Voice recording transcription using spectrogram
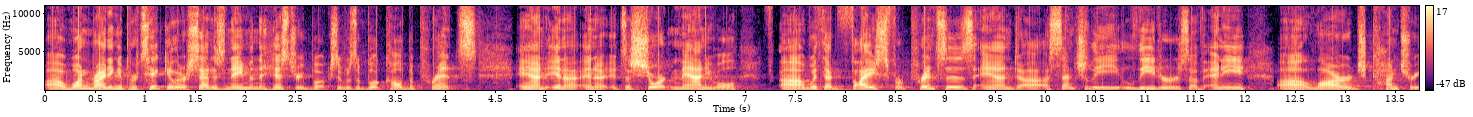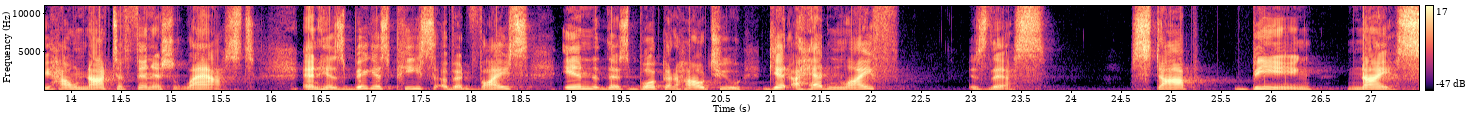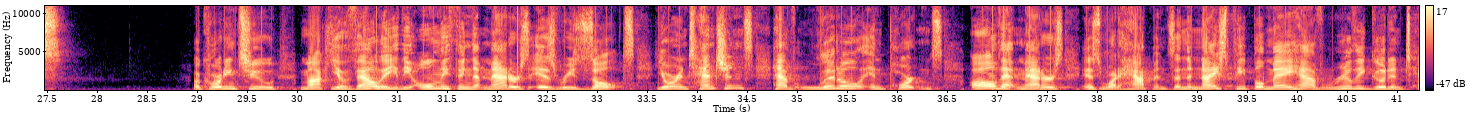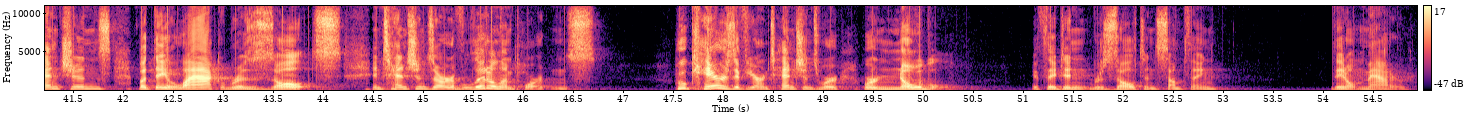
Uh, one writing in particular said his name in the history books. It was a book called The Prince, and in a, in a, it's a short manual uh, with advice for princes and uh, essentially leaders of any uh, large country how not to finish last. And his biggest piece of advice in this book on how to get ahead in life is this stop being nice. According to Machiavelli, the only thing that matters is results. Your intentions have little importance. All that matters is what happens. And the nice people may have really good intentions, but they lack results. Intentions are of little importance. Who cares if your intentions were, were noble? If they didn't result in something, they don't matter.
